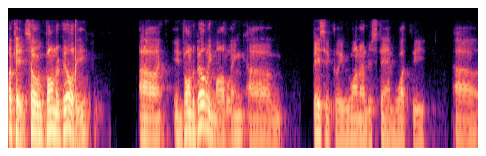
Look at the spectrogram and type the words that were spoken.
Okay, so vulnerability. Uh, in vulnerability modeling, um, basically we want to understand what the uh,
